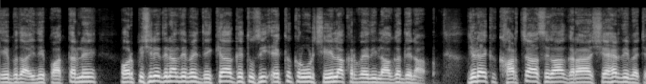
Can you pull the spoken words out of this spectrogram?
ਇਹ ਵਧਾਈ ਦੇ ਪਾਤਰ ਨੇ। ਔਰ ਪਿਛਲੇ ਦਿਨਾਂ ਦੇ ਵਿੱਚ ਦੇਖਿਆ ਕਿ ਤੁਸੀਂ 1 ਕਰੋੜ 6 ਲੱਖ ਰੁਪਏ ਦੀ ਲਾਗਤ ਦੇ ਨਾਲ ਜਿਹੜਾ ਇੱਕ ਖਰਚਾ ਸੀਗਾ ਗ੍ਰਾਂ ਸ਼ਹਿਰ ਦੇ ਵਿੱਚ,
